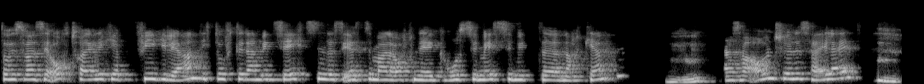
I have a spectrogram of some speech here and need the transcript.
Doch es war sehr oft freiwillig. Ich habe viel gelernt. Ich durfte dann mit 16 das erste Mal auf eine große Messe mit äh, nach Kärnten. Mhm. Das war auch ein schönes Highlight. Mhm.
